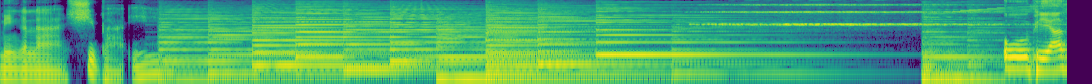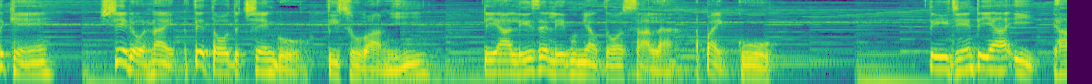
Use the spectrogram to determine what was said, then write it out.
မင်္ဂလာရှိပါ၏။ ဖျားသခင်ရှေ့တော်၌အသစ်တော်သခြင်းကိုတည်ဆိုပါမည်။144ခုမြောက်သောစာလံအပိုက်9တည်ခြင်းတရားဤဓာ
